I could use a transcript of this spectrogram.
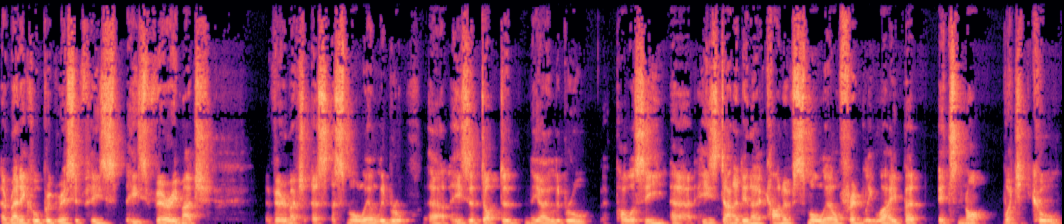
a radical progressive. He's he's very much very much a, a small L liberal. Uh, he's adopted neoliberal policy. Uh, he's done it in a kind of small L friendly way, but it's not what you'd call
